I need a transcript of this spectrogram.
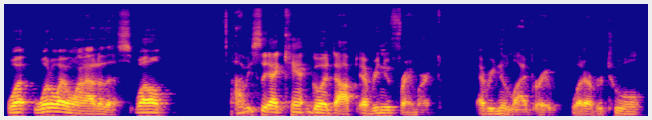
what what do I want out of this? Well, obviously I can't go adopt every new framework, every new library, whatever tool.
